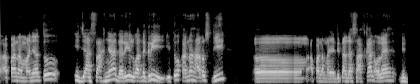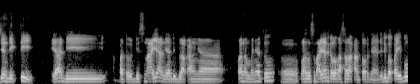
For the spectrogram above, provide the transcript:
apa namanya tuh ijazahnya dari luar negeri. Itu karena harus di eh, apa namanya ditandasahkan oleh Dijen Dikti ya di apa tuh di Senayan ya di belakangnya apa namanya tuh eh, Plaza Senayan kalau nggak salah kantornya. Jadi Bapak Ibu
